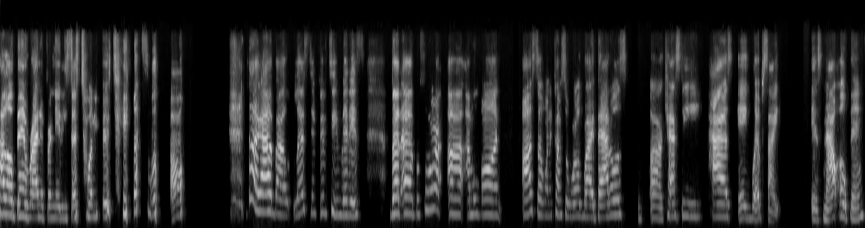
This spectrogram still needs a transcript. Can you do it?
Hello, been writing for Nitty since 2015. Let's move on. I got about less than 15 minutes. But uh, before uh, I move on, also when it comes to worldwide battles, uh, Cassidy has a website. It's now open.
